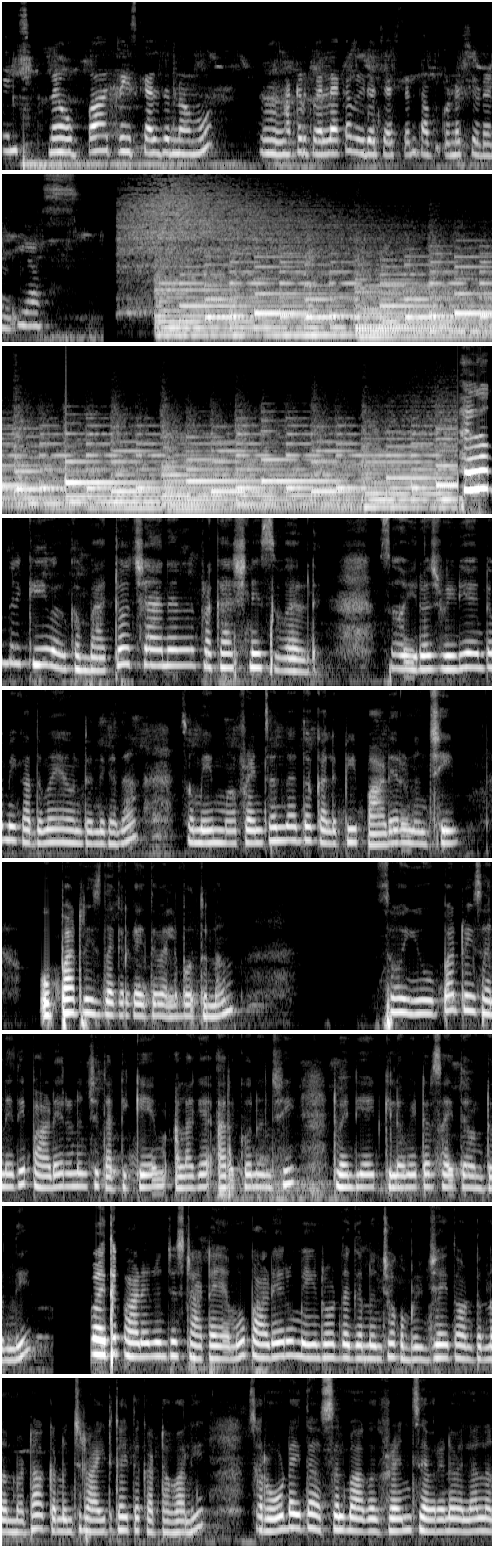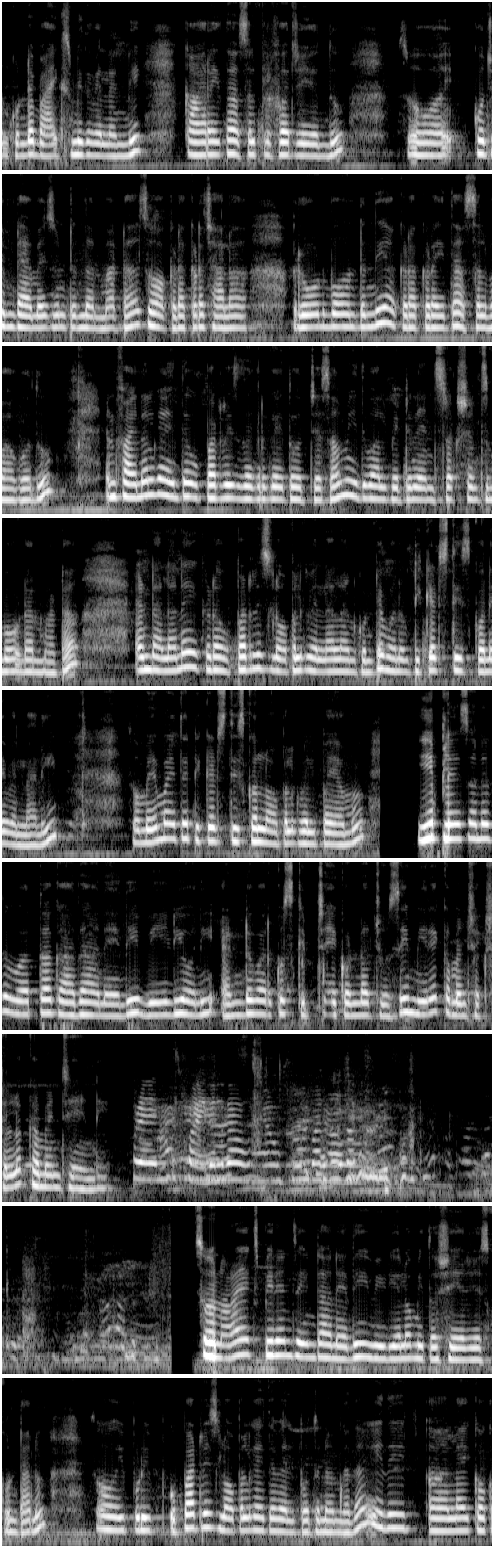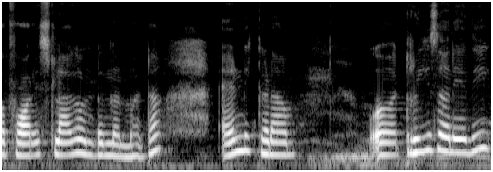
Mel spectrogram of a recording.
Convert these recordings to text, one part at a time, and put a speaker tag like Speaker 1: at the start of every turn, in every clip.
Speaker 1: Friends మేము ఉప్ప ట్రీస్కి వెళ్తున్నాము. అక్కడికి వెళ్ళాక వీడియో చేస్తాను. తప్పకుండా చూడండి.
Speaker 2: ఎస్ హలో అందరికీ welcome back to our channel ప్రకాష్నిస్ world so ఈరోజు వీడియో ఏంటో మీకు అర్థమయ్యే ఉంటుంది కదా? సో మేము మా ఫ్రెండ్స్ అందరితో కలిపి పాడేరు నుంచి ఉప్పా ట్రీస్ దగ్గరికి అయితే వెళ్ళబోతున్నాం. సో ఈ ఉప్పా ట్రీస్ అనేది పాడేరు నుంచి థర్టీ కేఎం అలాగే అరకు నుంచి ట్వంటీ ఎయిట్ కిలోమీటర్స్ అయితే ఉంటుంది. అయితే పాడేరు నుంచి స్టార్ట్ అయ్యాము. పాడేరు మెయిన్ రోడ్ దగ్గర నుంచి ఒక బ్రిడ్జ్ అయితే ఉంటుందన్నమాట. అక్కడ నుంచి రైట్కి అయితే కట్ అవ్వాలి. సో రోడ్ అయితే అస్సలు బాగోదు. ఫ్రెండ్స్ ఎవరైనా వెళ్ళాలనుకుంటే బైక్స్ మీద వెళ్ళండి. కార్ అయితే అస్సలు ప్రిఫర్ చేయొద్దు. సో కొంచెం డ్యామేజ్ ఉంటుందన్నమాట. సో అక్కడక్కడ చాలా రోడ్ బాగుంటుంది. అక్కడక్కడ అయితే అస్సలు బాగోదు. అండ్ ఫైనల్గా అయితే ఉప్పర్ రీస్ దగ్గరికి అయితే వచ్చేసాం. ఇది వాళ్ళు పెట్టిన ఇన్స్ట్రక్షన్స్ బోర్డ్ అనమాట అండ్ అలానే ఇక్కడ ఉప్పర్ రీస్ లోపలికి వెళ్ళాలనుకుంటే మనం టికెట్స్ తీసుకొనే వెళ్ళాలి. సో మేమైతే టికెట్స్ తీసుకొని లోపలికి వెళ్ళిపోయాము. ఈ ప్లేస్ అనేది వర్తా కాదా అనేది వీడియోని ఎండ్ వరకు స్కిప్ చేయకుండా చూసి మీరే కమెంట్ సెక్షన్లో కమెంట్ చేయండి.
Speaker 1: ఫ్రెండ్స్ ఫైనల్గా
Speaker 2: సో నా ఎక్స్పీరియన్స్ ఏంటి అనేది ఈ వీడియోలో మీతో షేర్ చేసుకుంటాను. సో ఇప్పుడు ఉప్పా ట్రీస్ లోపలికి అయితే వెళ్ళిపోతున్నాం కదా. ఇది లైక్ ఒక ఫారెస్ట్ లాగా ఉంటుందన్నమాట. అండ్ ఇక్కడ ట్రీస్ అనేది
